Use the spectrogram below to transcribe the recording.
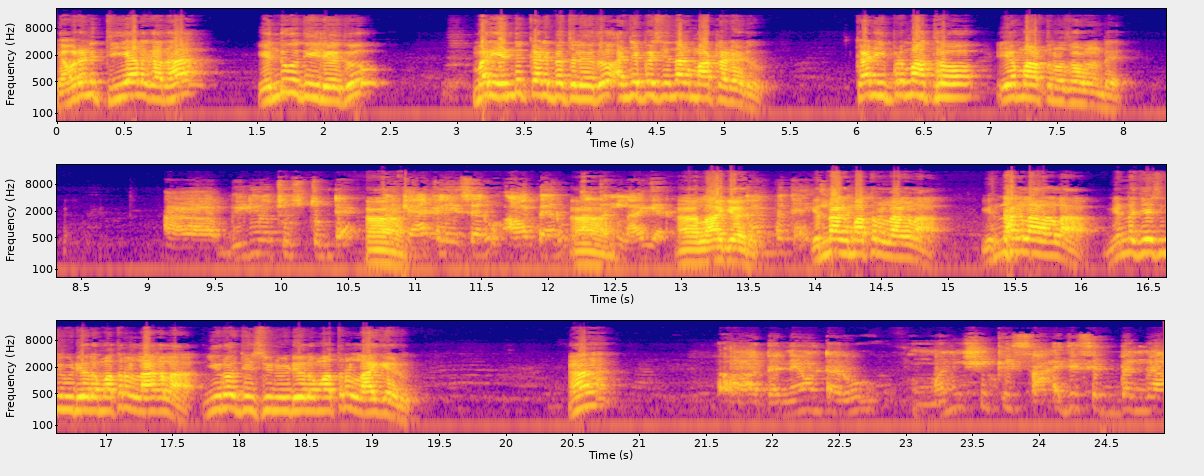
ఎవరైనా తీయాలి కదా? ఎందుకు తీయలేదు? మరి ఎందుకు కనిపించలేదు? అని చెప్పేసి ఇందాక మాట్లాడాడు. కానీ ఇప్పుడు మాత్రం ఏం మాట్లాడుతున్నావు చూడండి. వీడియో చూస్తుంటే. కేకలేశారు ఆపారు లాగారు. లాగారు. ఇందాక మాత్రం లాగలా. ఇందాక లాగలా. నిన్న చేసిన వీడియోలో మాత్రం లాగలా. ఈ రోజు చేసిన వీడియోలో మాత్రం లాగాడు. దాన్ని ఏమంటారు? మనిషికి సహజ సిద్ధంగా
